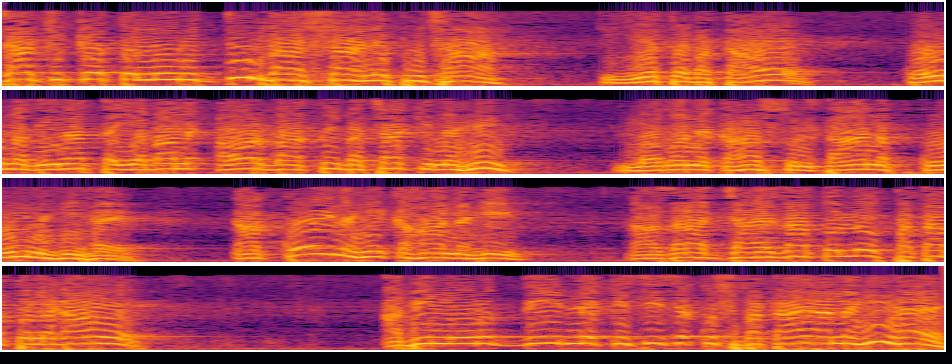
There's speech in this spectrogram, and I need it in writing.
جا چکے، تو نور الدین بادشاہ نے پوچھا کہ یہ تو بتاؤ، کوئی مدینہ طیبہ میں اور باقی بچا کہ نہیں؟ لوگوں نے کہا، سلطان اب کوئی نہیں ہے۔ کہا کوئی نہیں کہا نہیں۔ ذرا جائزہ تو لو پتا تو لگاؤ۔ ابھی نور الدین نے کسی سے کچھ بتایا نہیں ہے۔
